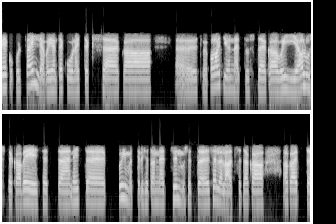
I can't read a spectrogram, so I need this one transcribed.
veekogult välja või on tegu näiteks ka ütleme paadiõnnetustega või alustega vees, et neid põhimõtteliselt on need sündmused sellelaadsed, aga, aga et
